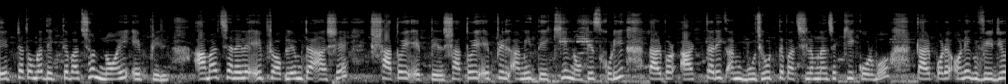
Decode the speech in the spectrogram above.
ডেটটা তোমরা দেখতে পাচ্ছ, নয় এপ্রিল। আমার চ্যানেলে এই প্রবলেমটা আসে সাতই এপ্রিল। সাতই এপ্রিল আমি দেখি নোটিস করি। তারপর আট তারিখ আমি বুঝে উঠতে পারছিলাম না যে কী করব। তারপরে অনেক ভিডিও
